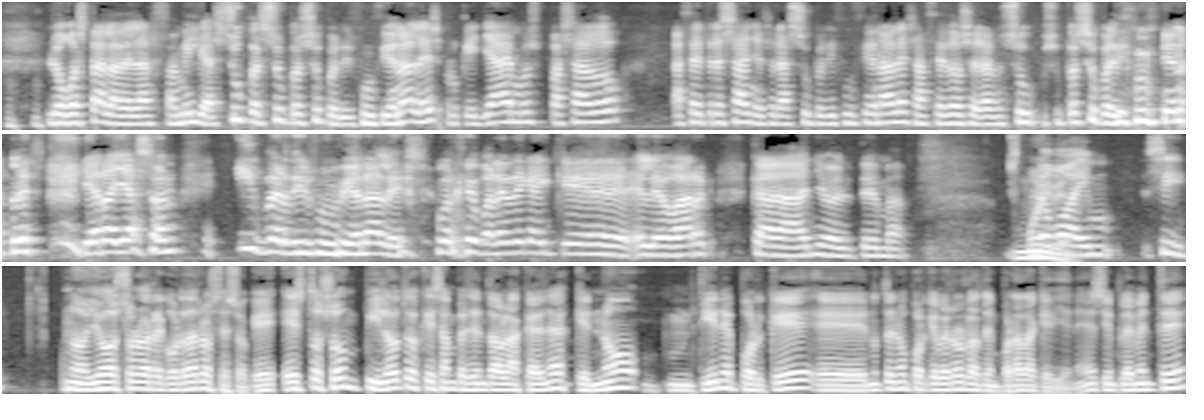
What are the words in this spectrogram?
luego está la de las familias súper, súper, súper disfuncionales, porque ya hemos pasado... Hace tres años eran súper disfuncionales, hace dos eran súper, súper disfuncionales y ahora ya son hiper disfuncionales, porque parece que hay que elevar cada año el tema. Muy Luego bien. hay. Sí. No, yo solo recordaros eso, que estos son pilotos que se han presentado en las cadenas que no mm, tiene por qué, eh, no tenemos por qué verlos la temporada que viene. ¿eh? Simplemente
